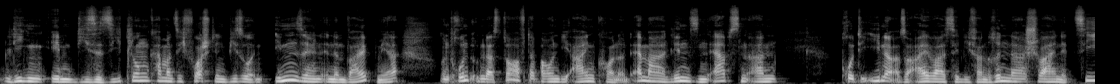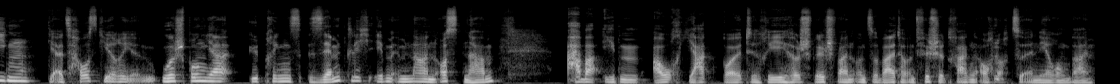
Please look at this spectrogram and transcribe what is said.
liegen eben diese Siedlungen, kann man sich vorstellen, wie so in Inseln in einem Waldmeer. Und rund um das Dorf, da bauen die Einkorn und Emma, Linsen, Erbsen an. Proteine, also Eiweiße, liefern Rinder, Schweine, Ziegen, die als Haustiere ihren Ursprung ja übrigens sämtlich eben im Nahen Osten haben. Aber eben auch Jagdbeute, Reh, Hirsch, Wildschwein und so weiter und Fische tragen auch noch zur Ernährung bei.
